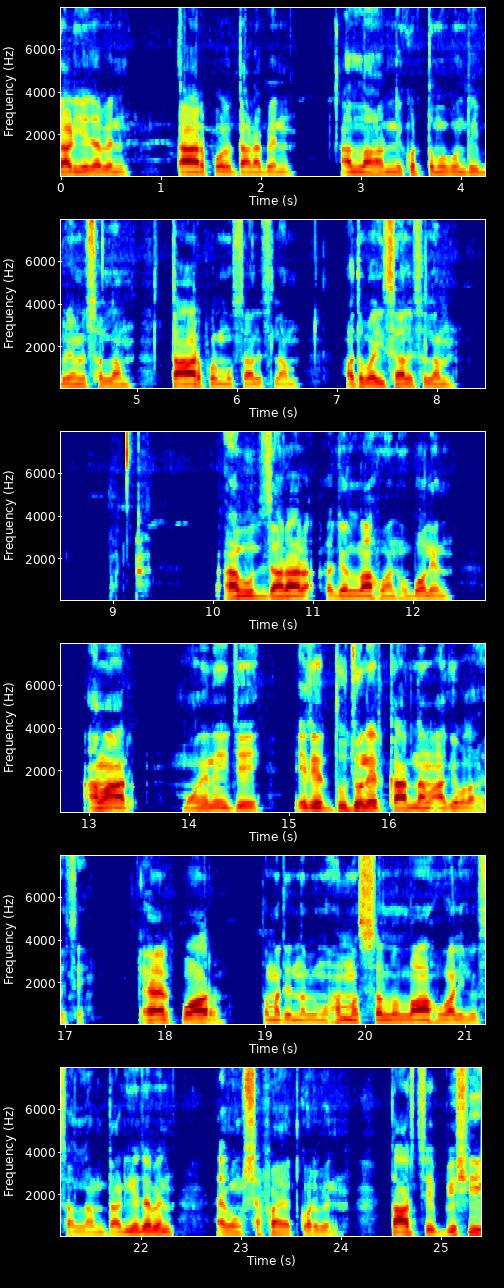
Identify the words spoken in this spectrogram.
দাঁড়িয়ে যাবেন, তারপর দাঁড়াবেন আল্লাহর নিকটতম বন্ধু ইব্রাহিম সাল্লাম তারপর মুসা আল ইসলাম অথবা ঈসা আল ইসলাম আবু জারার রাজিয়াল্লাহু আনহু বলেন, আমার মনে নেই যে এদের দুজনের কার নাম আগে বলা হয়েছে। এরপর তোমাদের নবী মুহাম্মদ সাল্লাহ আলী সাল্লাম দাঁড়িয়ে যাবেন এবং সাফায়াত করবেন। তার চেয়ে বেশি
